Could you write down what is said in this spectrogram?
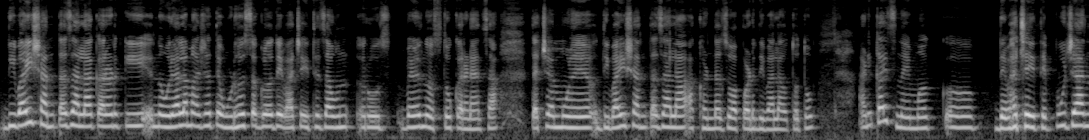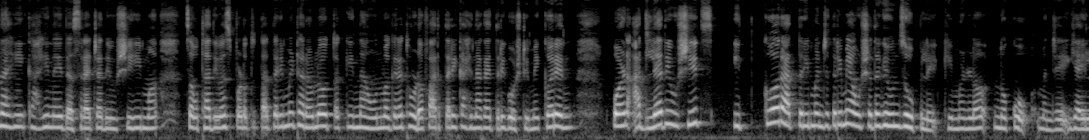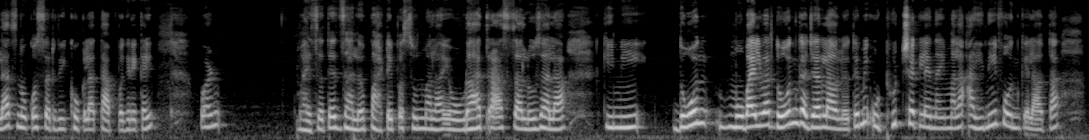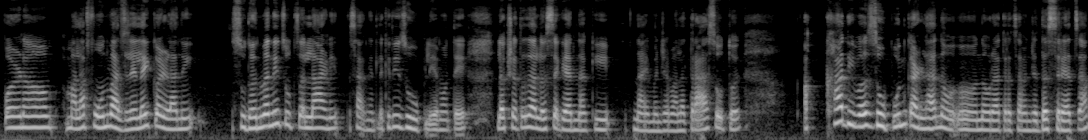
दिवाळी शांत झाला कारण की नवऱ्याला माझ्या तेवढं सगळं देवाच्या इथे जाऊन रोज वेळ नसतो करण्याचा. त्याच्यामुळे दिवाळी शांत झाला अखंड जो आपण दिवा लावतो तो. आणि काहीच नाही मग देवाच्या इथे पूजा नाही काही नाही दसऱ्याच्या दिवशीही मग चौथा दिवस पडत होता. तरी मी ठरवलं होतं की न्हावून वगैरे थोडंफार तरी काही ना काहीतरी गोष्टी मी करेन. पण आदल्या दिवशीच इतकं रात्री म्हणजे तरी मी औषधं घेऊन झोपले की म्हणलं नको म्हणजे यायलाच नको सर्दी खोकला ताप वगैरे काही. पण व्हायचं तेच झालं. पहाटेपासून मला एवढा त्रास चालू झाला की मी दोन मोबाईलवर दोन गजर लावले होते. मी उठूच शकले नाही. मला आईने फोन केला होता पण मला फोन वाजलेलाही कळला नाही. सुधन्वानीच उचलला आणि सांगितलं की ती झोपली आहे मग ते. लक्षातच आलं सगळ्यांना की नाही म्हणजे मला त्रास होतो आहे अख्खा दिवस झोपून काढला नव नवरात्राचा म्हणजे दसऱ्याचा.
